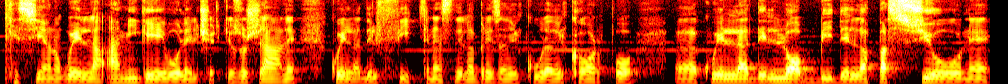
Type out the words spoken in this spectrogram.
che siano quella amichevole, il cerchio sociale, quella del fitness, della presa del cura del corpo, eh, quella dell'hobby, della passione,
